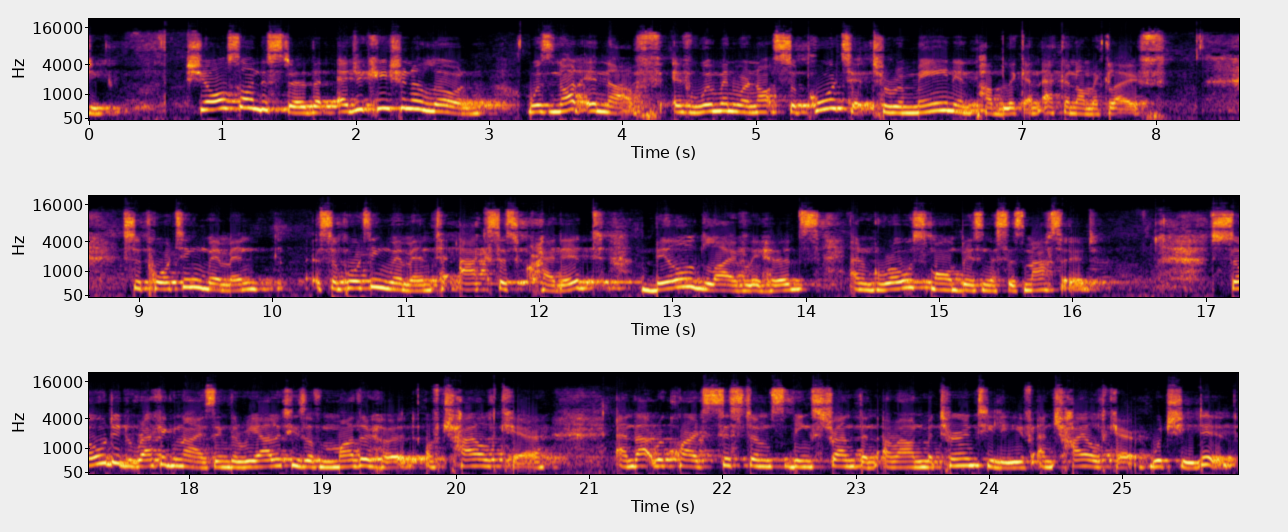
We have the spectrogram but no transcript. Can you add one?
জি She also understood that education alone was not enough if women were not supported to remain in public and economic life. Supporting women, supporting women to access credit, build livelihoods, and grow small businesses mattered. So did recognizing the realities of motherhood, of childcare, and that required systems being strengthened around maternity leave and childcare, which she did.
